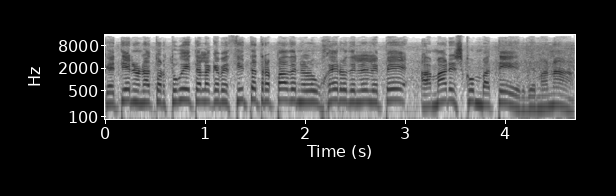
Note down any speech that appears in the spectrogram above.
Que tiene una tortugueta la cabecita atrapada en el agujero del LP Amar es combatir, de Maná.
